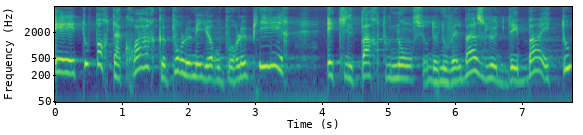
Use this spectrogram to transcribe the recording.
et tout porte à croire que pour le meilleur ou pour le pire, et qu'ils partent ou non sur de nouvelles bases, le débat est tout,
